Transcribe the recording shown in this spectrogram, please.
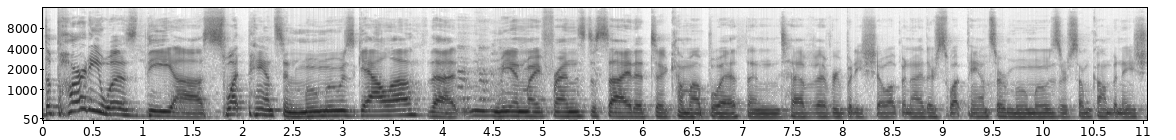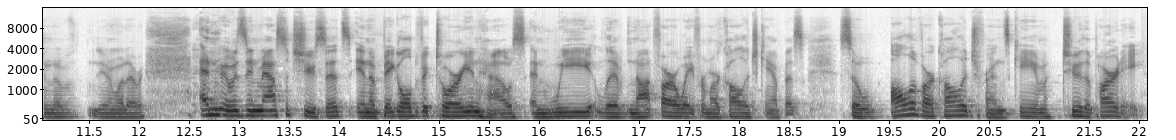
The party was the uh, sweatpants and moo gala that me and my friends decided to come up with and have everybody show up in either sweatpants or moo or some combination of, you know, whatever. And it was in Massachusetts in a big old Victorian house, and we lived not far away from our college campus. So all of our college friends came to the party.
